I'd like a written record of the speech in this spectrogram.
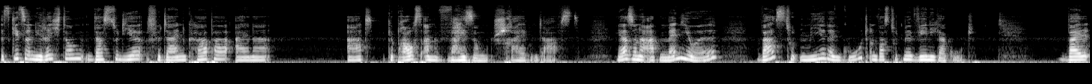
es geht so in die Richtung, dass du dir für deinen Körper eine Art Gebrauchsanweisung schreiben darfst. Ja, so eine Art Manual. Was tut mir denn gut und was tut mir weniger gut? Weil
